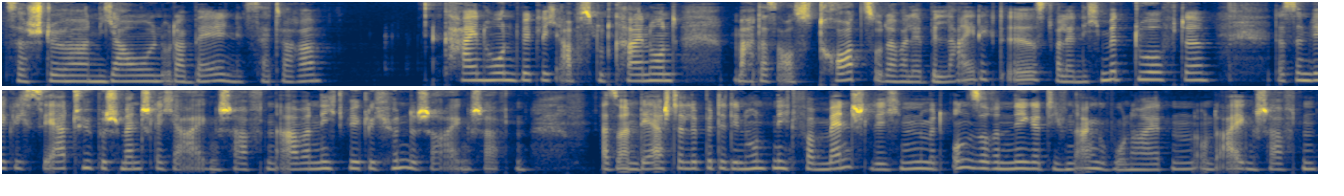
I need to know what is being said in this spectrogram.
zerstören, jaulen oder bellen etc. Kein Hund, wirklich absolut kein Hund, macht das aus Trotz oder weil er beleidigt ist, weil er nicht mit durfte. Das sind wirklich sehr typisch menschliche Eigenschaften, aber nicht wirklich hündische Eigenschaften. Also an der Stelle bitte den Hund nicht vermenschlichen mit unseren negativen Angewohnheiten und Eigenschaften,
